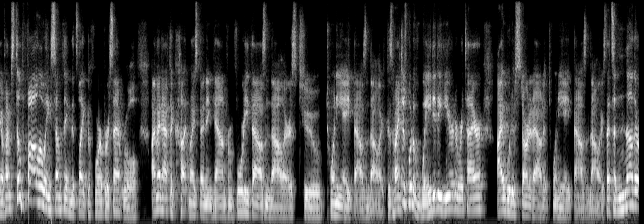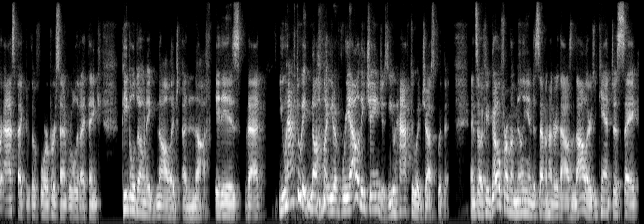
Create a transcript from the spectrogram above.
know, if i'm still following something that's like the 4% rule i might have to cut my spending down from $40000 to $28000 because if i just would have waited a year to retire i would have started out at $28000 that's another aspect of the 4% rule that i think people don't acknowledge enough. It is that you have to acknowledge, you know, if reality changes, you have to adjust with it. And so if you go from a million to $700,000, you can't just say,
